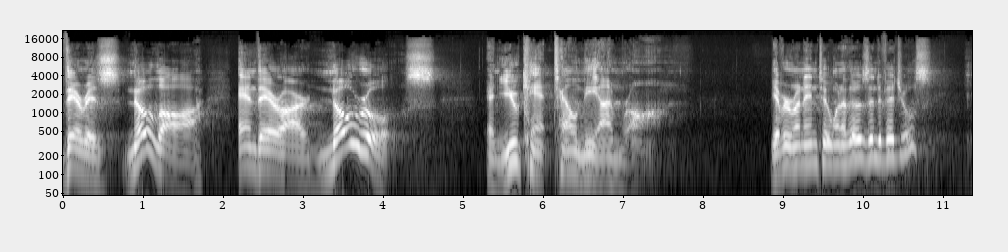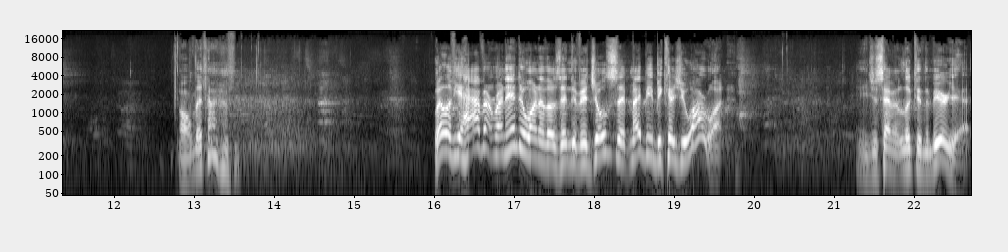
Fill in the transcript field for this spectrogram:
There is no law and there are no rules, and you can't tell me I'm wrong. You ever run into one of those individuals? All the time. well, if you haven't run into one of those individuals, it may be because you are one. You just haven't looked in the mirror yet.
